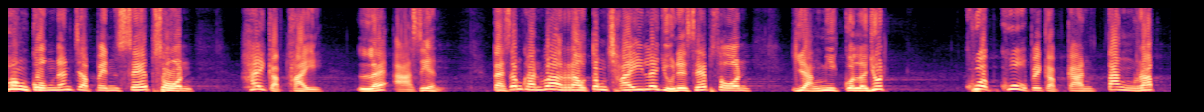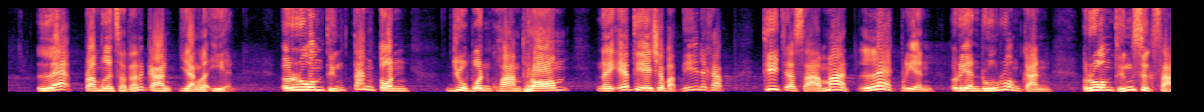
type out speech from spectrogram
ฮ่องกงนั้นจะเป็นเซฟโซนให้กับไทยและอาเซียน แต่สำคัญว่าเราต้องใช้และอยู่ในเซฟโซนอย่างมีกลยุทธ์ ควบคู่ไปกับการตั้งรับ และประเมินสถานการณ์อย่างละเอียด รวมถึงตั้งตนอยู่บนความพร้อม ใน FTA ฉบับนี้นะครับ ที่จะสามารถแลกเปลี่ยนเรียนรู้ร่วมกัน รวมถึงศึกษา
